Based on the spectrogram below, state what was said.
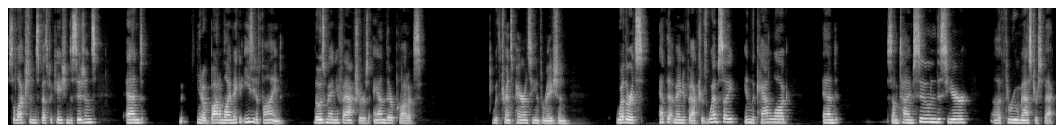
selection specification decisions and you know bottom line make it easy to find those manufacturers and their products with transparency information whether it's at that manufacturer's website in the catalog and sometime soon this year uh, through MasterSpec.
